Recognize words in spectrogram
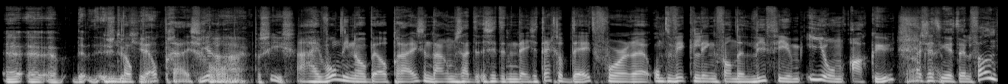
uh, uh, de, de stukje... Nobelprijs gewonnen. Ja, precies. Ah, hij won die Nobelprijs en daarom zit het in deze tech-update... voor uh, ontwikkeling van de lithium-ion-accu. Hij zit in je telefoon.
